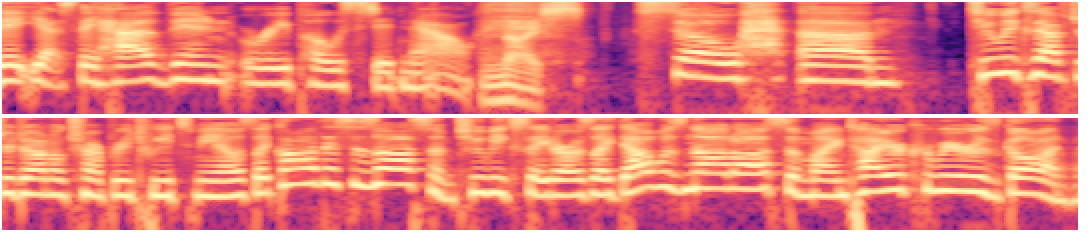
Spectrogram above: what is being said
they, yes, they have been reposted now. Nice. So, um, Two weeks after Donald Trump retweets me, I was like, oh, this is awesome. Two weeks later, I was like, that was not awesome. My entire career is gone.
